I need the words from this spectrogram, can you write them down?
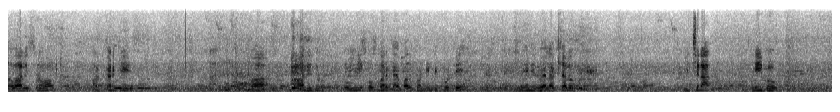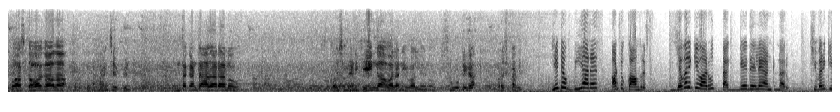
సవాల్ ఇస్తున్నామో అక్కడికి మా బాధితుడు పోయి కొబ్బరికాయ పదకొండింటికి కొట్టి నేను ఇరవై లక్షలు ఇచ్చిన నీకు వాస్తవా కాదా అని చెప్పిండు. ఇంతకంటే ఆధారాలు కౌశిక్ రెడ్డికి ఏం కావాలని ఇవాళ నేను సూటిగా ప్రశ్న అడుగుతాను ఇటు బీఆర్ఎస్ అటు కాంగ్రెస్. ఎవరికి వారు తగ్గేదేలే అంటున్నారు. చివరికి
